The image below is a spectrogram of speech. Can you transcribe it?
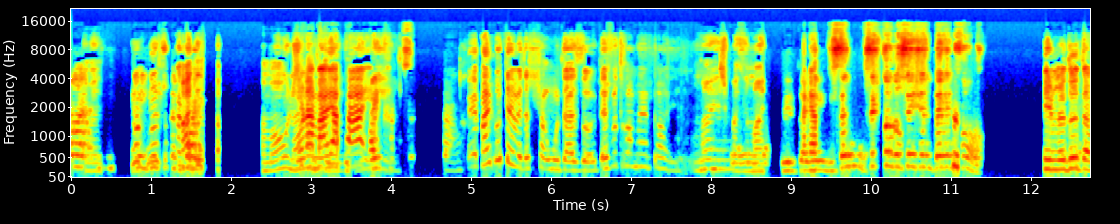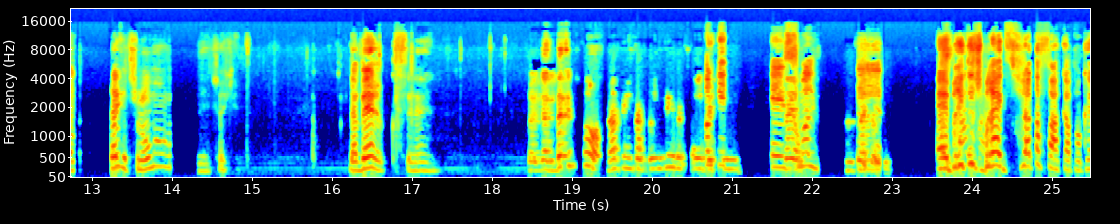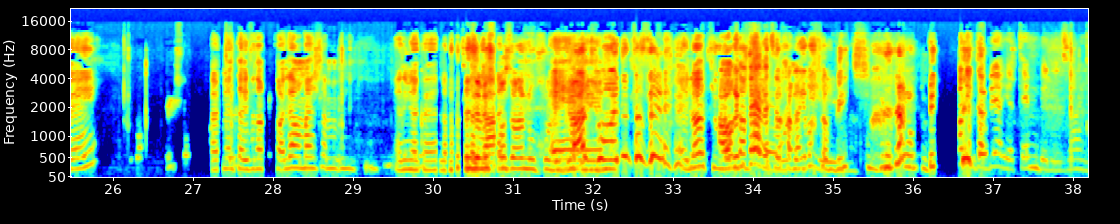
על. מה זה? כמוהו, לא בואנה, מה היה. פאי? אה, מה היא כותבת השרמוטה הזאת? איפה את רואה מה פאי? מה יש בזה? מה? Same conversation back and forth. תלמדו אותם. רגע, תשמעו מה הוא אומר. שקט. דבר, back and forth. Nothing but בריטיש ברקס, שאט הפאק אפ, אוקיי? לא, מה יש להם? אין לי כאלה. לא זה מה. שעושה לנו אה, מה חוליגנים. את קוראת את זה? אה, לא, כי הוא לא ההורים מדבר. שלהם אצל חברים. עכשיו ביץ'. לא נדבר, יא טמבל, זין.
